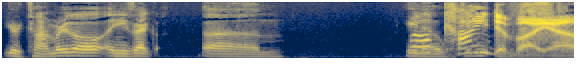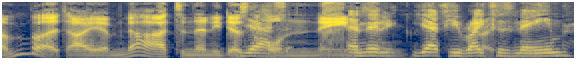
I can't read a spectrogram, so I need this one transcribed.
you're Tom Riddle, and he's like, um, you well, know, kind of, I am, but I am not. And then he does Yes, the whole name and then thing. yes, he writes Right. his name,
